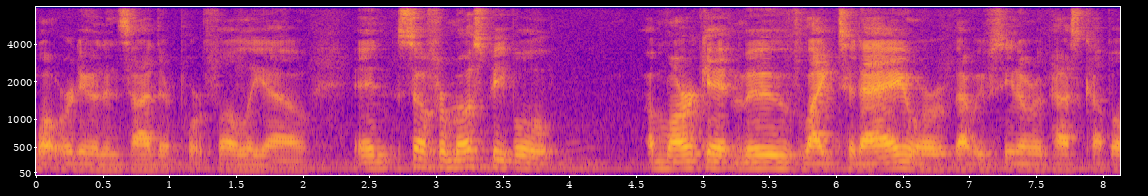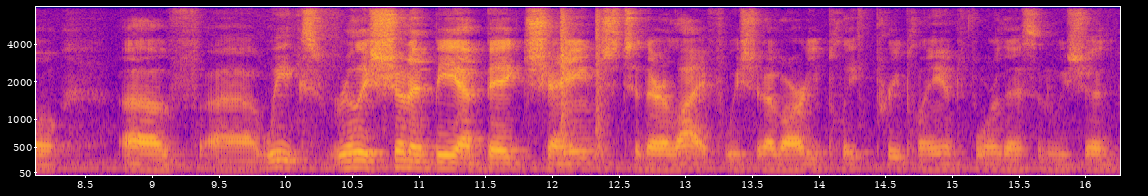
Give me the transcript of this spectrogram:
what we're doing inside their portfolio. And so for most people, a market move like today or that we've seen over the past couple of uh, weeks really shouldn't be a big change to their life. We should have already pre planned for this and we should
